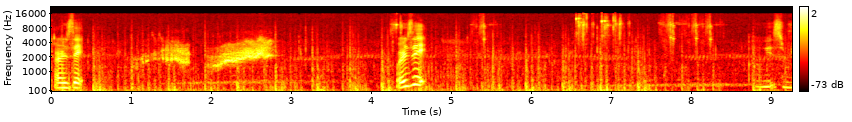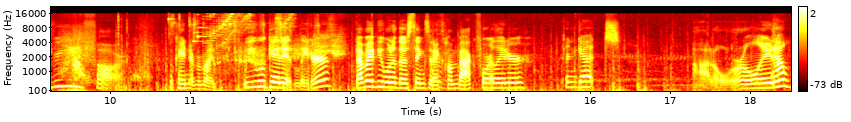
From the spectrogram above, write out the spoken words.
Where is it? Where is it? Oh, it's really far. Okay, never mind. We will get it later. That might be one of those things that I come back for later and get. Don't know.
